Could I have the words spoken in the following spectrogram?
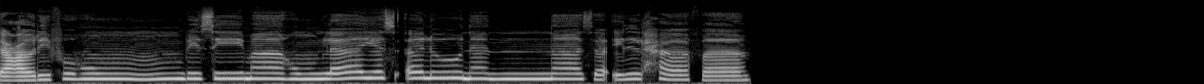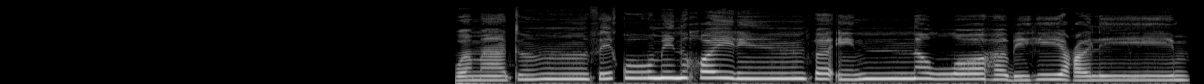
تعرفهم بسيماهم لا يسألون الناس إلحافا. وما تنفقوا من خير فإن الله به عليم.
